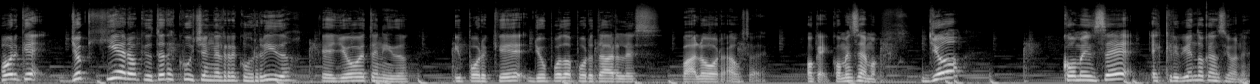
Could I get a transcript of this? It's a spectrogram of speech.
Porque yo quiero que ustedes escuchen el recorrido que yo he tenido y por qué yo puedo aportarles valor a ustedes. Ok, comencemos. Yo comencé escribiendo canciones.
